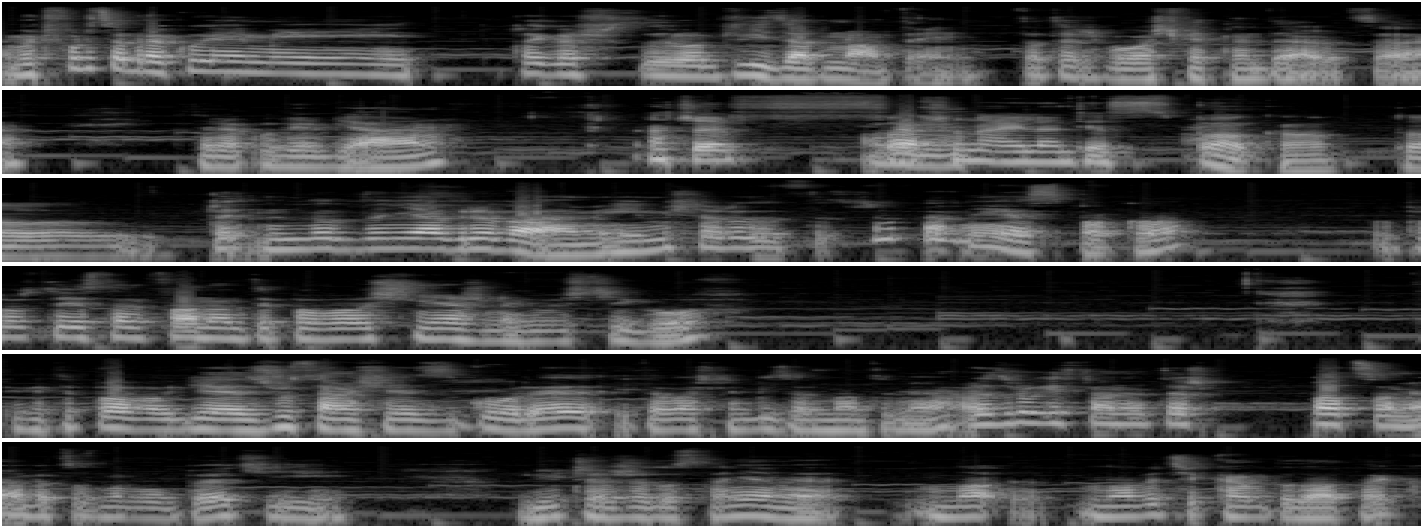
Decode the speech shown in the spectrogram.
W czwórce brakuje mi czegoś w stylu Blizzard Mountain. To też było świetne DLC, które uwielbiałem. Znaczy, Fortune Island jest spoko. To... No, nie ogrywałem i myślę, że, że pewnie jest spoko. Po prostu jestem fanem typowo śnieżnych wyścigów. Takie typowo, gdzie zrzucam się z góry i to właśnie Blizzard Mountain miał. Ale z drugiej strony też po co miałoby to znowu być i liczę, że dostaniemy no, nowy ciekawy dodatek.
